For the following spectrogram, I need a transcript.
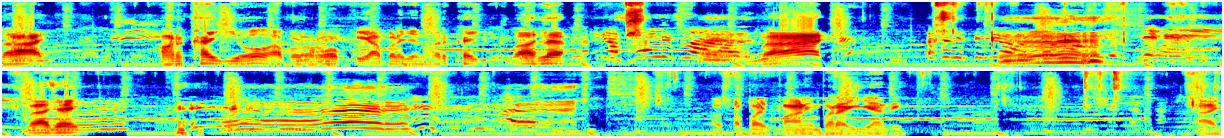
બાજ હરખાઈ ગયો આપણો રોકી, આપણે જેને હરખાઈ ગયો. બાલે બાટ બાજાઈ તો ભાઈ પાણી ભરાઈ ગયા હતી આજ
